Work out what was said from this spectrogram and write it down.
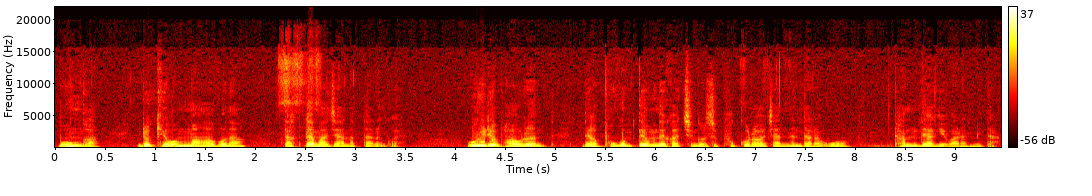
뭔가 이렇게 원망하거나 낙담하지 않았다는 거예요. 오히려 바울은 내가 복음 때문에 갇힌 것을 부끄러워하지 않는다라고 담대하게 말합니다.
